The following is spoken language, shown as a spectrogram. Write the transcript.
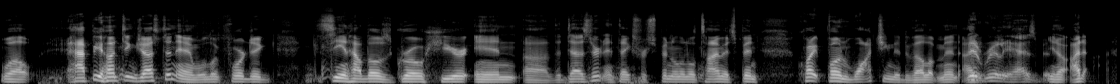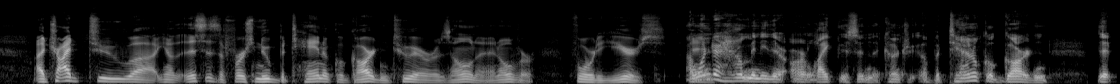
Well, happy hunting, Justin, and we'll look forward to seeing how those grow here in uh, the desert. And thanks for spending a little time. It's been quite fun watching the development. I, It really has been. you know, I, I tried to, uh, you know, this is the first new botanical garden to Arizona in over 40 years. I And- wonder how many there are like this in the country. A botanical garden that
